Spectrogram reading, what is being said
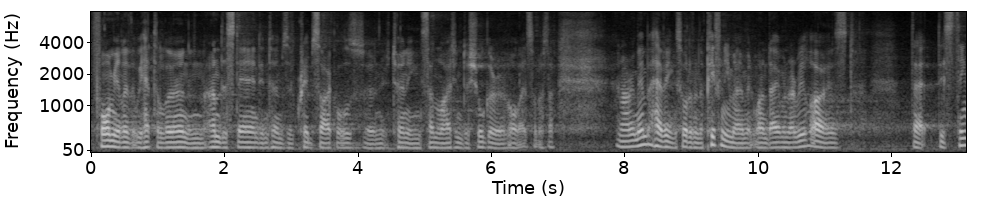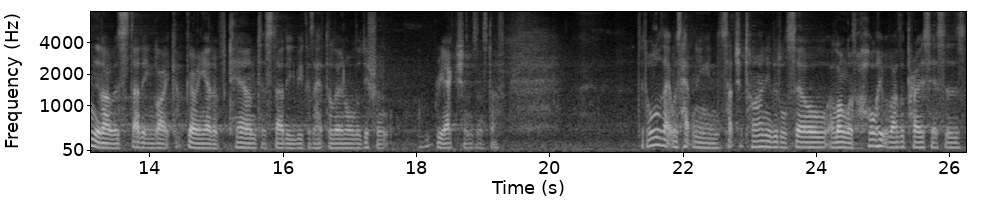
formula that we had to learn and understand in terms of Krebs cycles and turning sunlight into sugar and all that sort of stuff. And I remember having sort of an epiphany moment one day when I realised that this thing that I was studying, like going out of town to study because I had to learn all the different reactions and stuff, that all of that was happening in such a tiny little cell, along with a whole heap of other processes.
